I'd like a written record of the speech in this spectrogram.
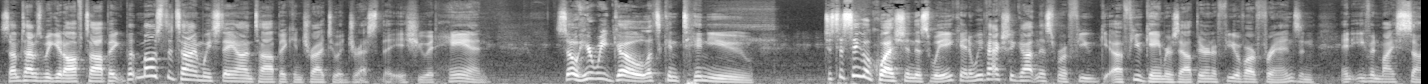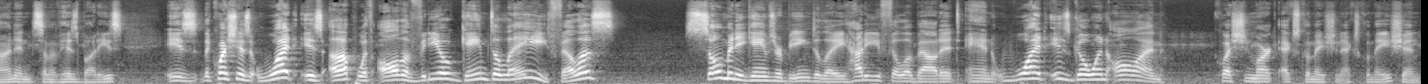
Sometimes we get off topic, but most of the time we stay on topic and try to address the issue at hand. So here we go. Let's continue. Just a single question this week, and we've actually gotten this from a few a few gamers out there and a few of our friends, and and even my son and some of his buddies. Is the question is what is up with all the video game delay, fellas? So many games are being delayed. How do you feel about it? And what is going on? Question mark, exclamation, exclamation.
